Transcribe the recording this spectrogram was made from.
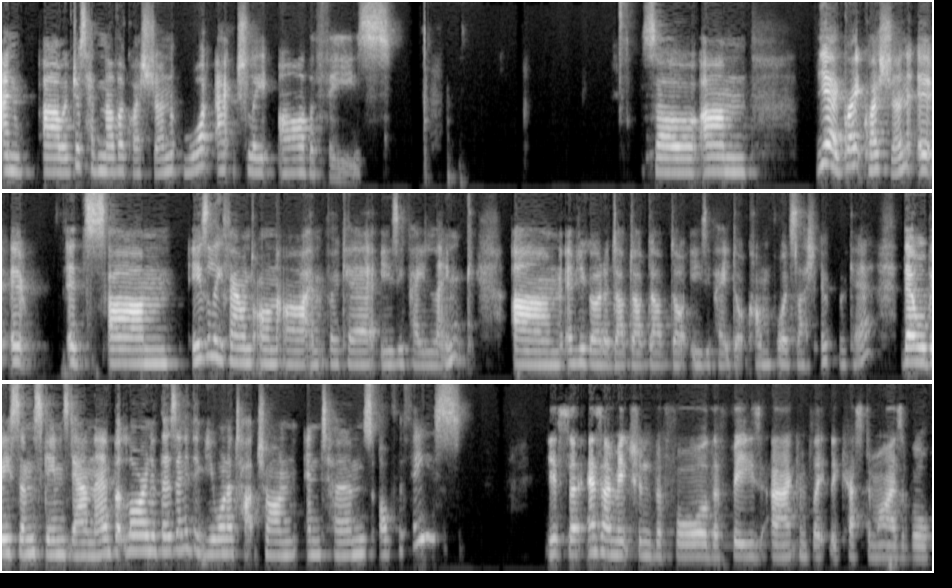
And uh, we've just had another question. What actually are the fees? So, um, yeah, great question. It, it it's um, easily found on our InfoCare Ezypay link. Um, if you go to www.ezypay.com forward slash InfoCare, there will be some schemes down there. But Lauren, if there's anything you want to touch on in terms of the fees? Yes, so as I mentioned before, the fees are completely customisable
